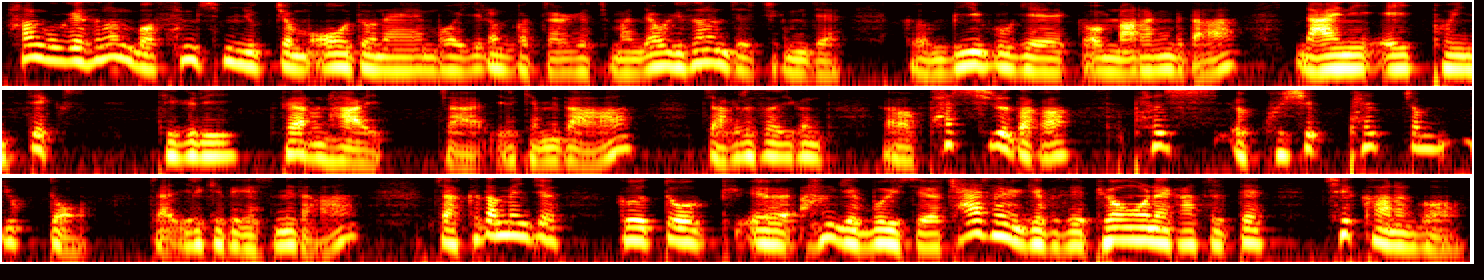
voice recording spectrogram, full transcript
한국에서는 뭐 36.5도네 뭐 이런 것처겠지만 여기서는 이제 지금 이제 그 미국의 걸 말합니다. 98.6 디그리 페른하이트. 자 이렇게 합니다. 자 그래서 이건 어, 파시르다가 98.6도. 자 이렇게 되겠습니다. 자 그다음에 이제 그 또 한 게 뭐 있어요? 잘 생각해 보세요. 병원에 갔을 때 체크하는 거.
